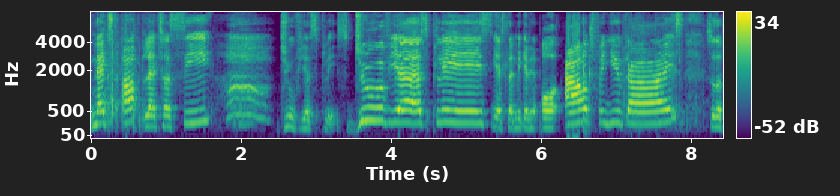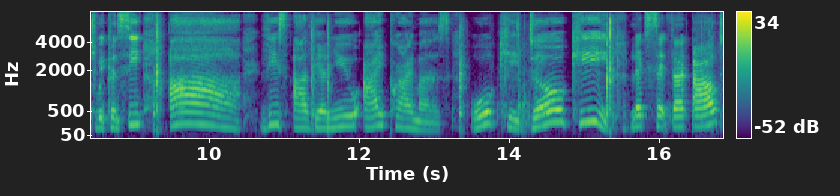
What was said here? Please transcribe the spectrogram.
Next up let us see oh, Juvia's Place. Juvia's Place. Yes, let me get it all out for you guys so that we can see. Ah, these are their new eye primers. Okie dokie. Let's set that out.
